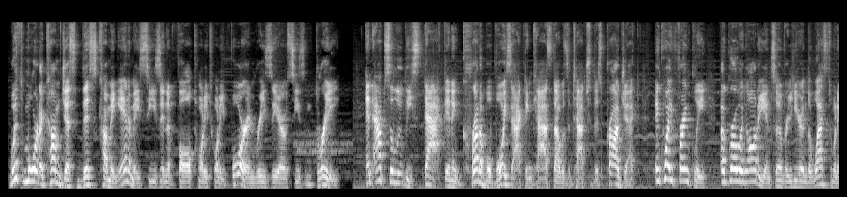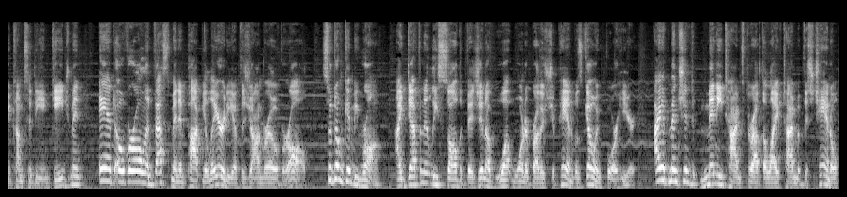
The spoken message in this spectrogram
with more to come just this coming anime season of fall 2024 in ReZero Season 3. An absolutely stacked and incredible voice acting cast that was attached to this project, and quite frankly, a growing audience over here in the West when it comes to the engagement and overall investment and popularity of the genre overall. So don't get me wrong, I definitely saw the vision of what Warner Brothers Japan was going for here. I have mentioned many times throughout the lifetime of this channel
